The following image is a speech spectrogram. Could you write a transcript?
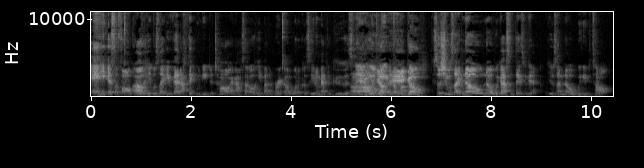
And he gets a phone call and he was like, Yvette, I think we need to talk. And I was like, oh, he about to break up with her because he don't got the goods now. Uh-huh, He don't yep, need it no there more. you go. So she was like, no, no, we got some things we did. He was like, no, we need to talk.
